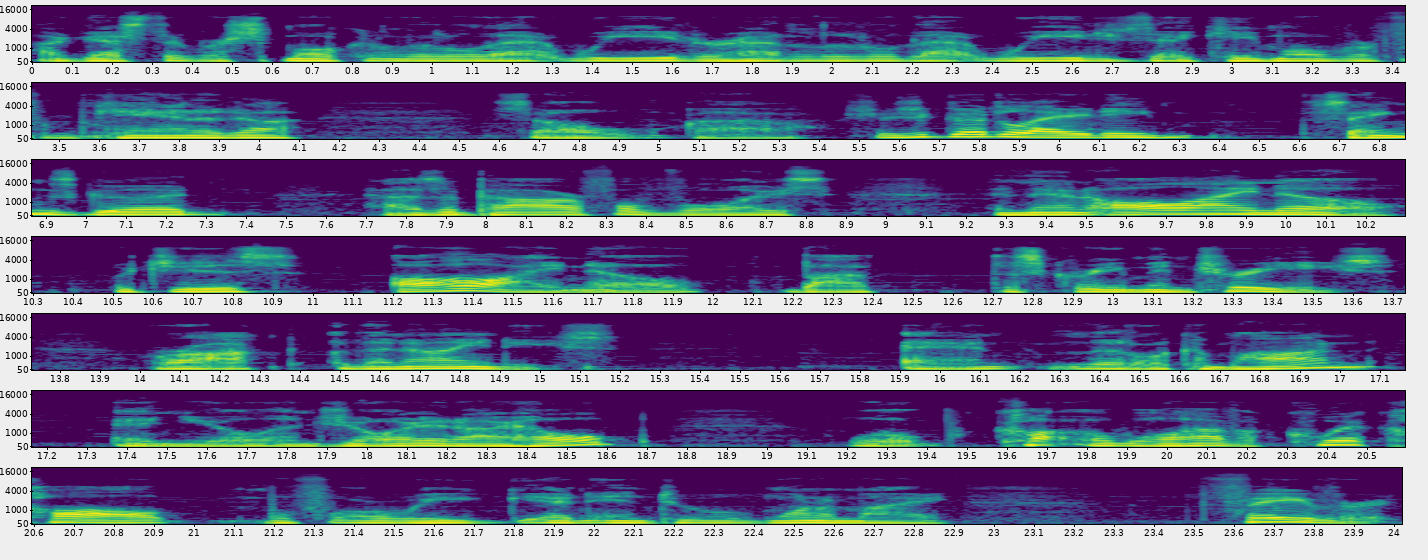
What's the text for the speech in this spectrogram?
I guess they were smoking a little of that weed or had a little of that weed as they came over from Canada. So uh, she's a good lady, sings good, has a powerful voice. And then All I Know, which is all I know about the Screaming Trees, rock of the 90s. And it'll come on, and you'll enjoy it, I hope. We'll, we'll have a quick halt before we get into one of my favorite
